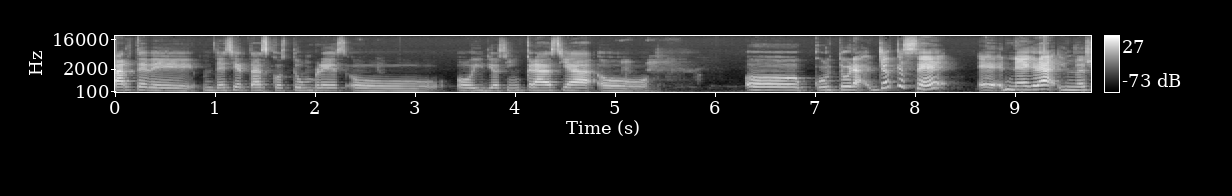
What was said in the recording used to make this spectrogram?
parte de, ciertas costumbres o, o idiosincrasia o, o, cultura, yo qué sé, negra y no es,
